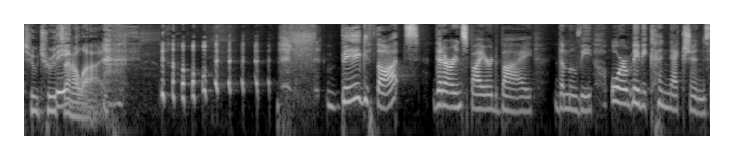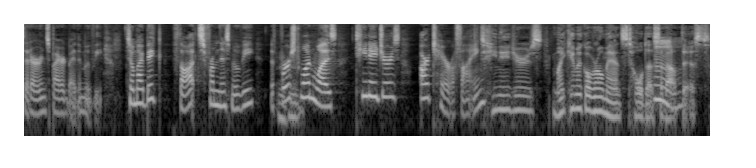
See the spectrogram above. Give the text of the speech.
two truths Big- and a lie big thoughts that are inspired by the movie or maybe connections that are inspired by the movie. So my big thoughts from this movie, the 1st one was teenagers are terrifying. teenagers my chemical romance told us Mm. about this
